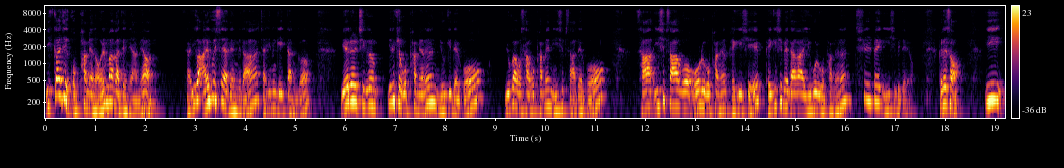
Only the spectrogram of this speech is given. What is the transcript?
이까지 곱하면 얼마가 되냐면, 자, 이거 알고 있어야 됩니다. 자, 이런 게 있다는 거. 얘를 지금 이렇게 곱하면은 6이 되고, 6하고 4 곱하면 24 되고, 4, 24하고 5를 곱하면 120, 120에다가 6을 곱하면은 720이 돼요. 그래서 이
